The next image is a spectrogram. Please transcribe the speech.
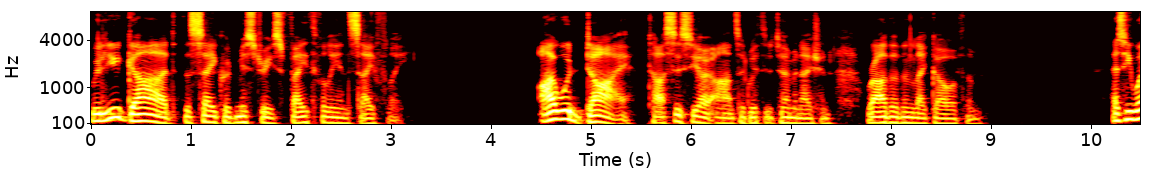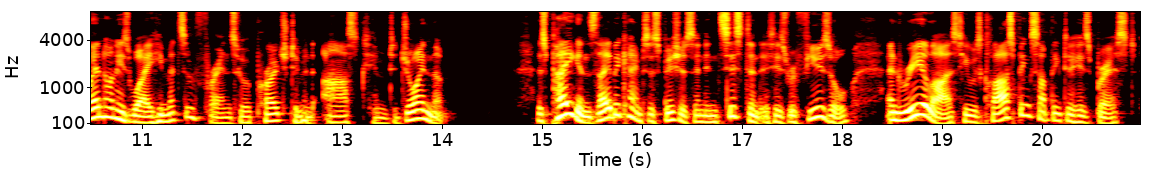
Will you guard the sacred mysteries faithfully and safely? I would die, Tarcisius answered with determination, rather than let go of them. As he went on his way, he met some friends who approached him and asked him to join them. As pagans, they became suspicious and insistent at his refusal, and realized he was clasping something to his breast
